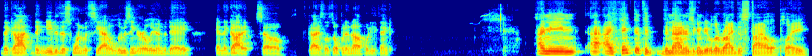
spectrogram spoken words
They got they needed this one with Seattle losing earlier in the day, and they got it. So, guys, let's open it up. What do you think? I mean, I, think that the, the Niners are going to be able to ride this style of play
